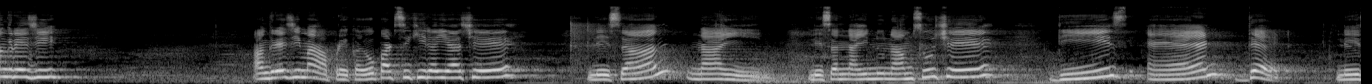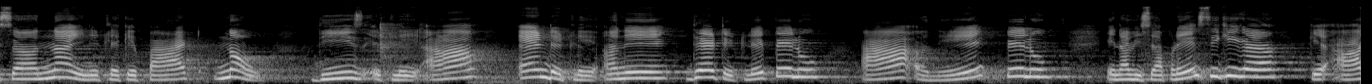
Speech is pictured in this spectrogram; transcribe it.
અંગ્રેજી. અંગ્રેજીમાં આપણે કયો પાઠ શીખી રહ્યા છે? લેસન નાઇન. લેસન નાઇનનું નામ શું છે? This and that. Lesson nine એટલે કે પાઠ નવ. ધીઝ એટલે આ, એન્ડ એટલે અને, ધેટ એટલે પેલું, આ અને પેલું. એના વિશે આપણે શીખી ગયા. કે આ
